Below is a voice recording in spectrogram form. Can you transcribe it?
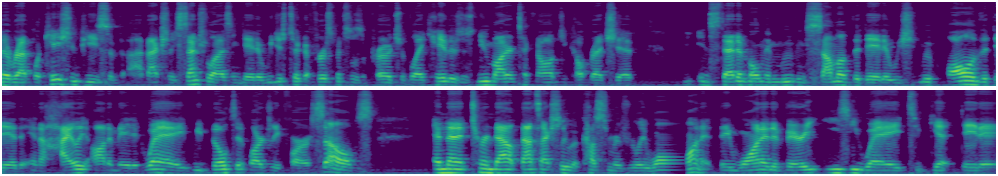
the replication piece of, of actually centralizing data. We just took a first principles approach of like, hey, there's this new modern technology called Redshift. Instead of only moving some of the data, we should move all of the data in a highly automated way. We built it largely for ourselves and then it turned out that's actually what customers really wanted. They wanted a very easy way to get data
